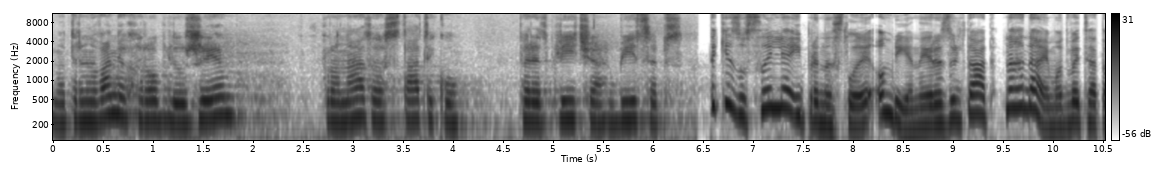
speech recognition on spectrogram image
На тренуваннях роблю жим, пронато, статику, передпліччя, біцепс. Такі зусилля і принесли омріяний результат. Нагадаємо, 20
